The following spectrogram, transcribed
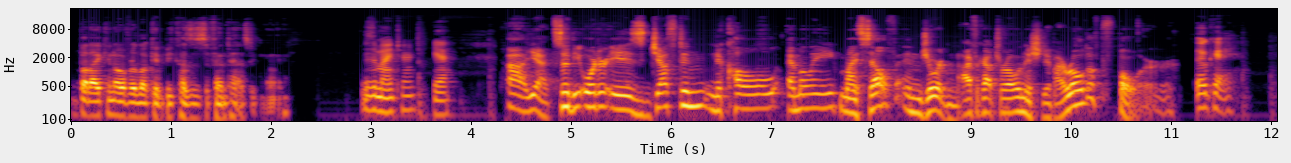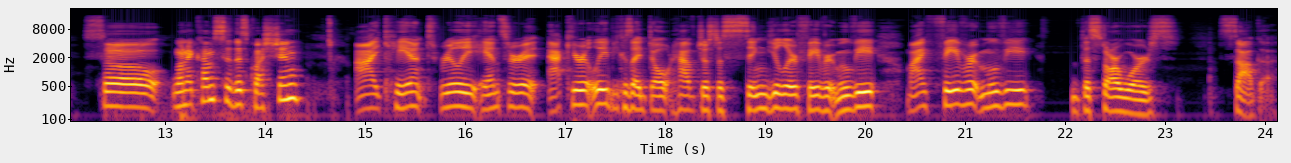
but I can overlook it because it's a fantastic movie. Is it my turn? Yeah. Uh, yeah, so the order is Justin, Nicole, Emily, myself, and Jordan. I forgot to roll initiative. I rolled a four. Okay. So when it comes to this question, I can't really answer it accurately because I don't have just a singular favorite movie. My favorite movie, the Star Wars saga.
